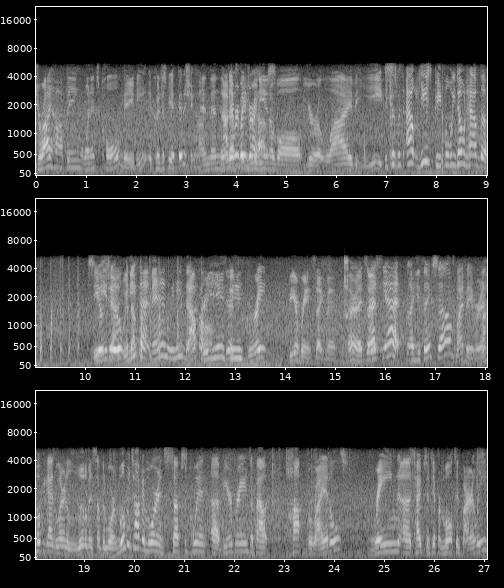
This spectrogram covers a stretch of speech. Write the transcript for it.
dry hopping when it's cold. Maybe it could just be a finishing hop. And then the not best everybody dry hops. of all, your live yeast. because without yeast, people, we don't have the we CO2. need that. We need that, man. We need that. Alcohol. Pretty Dude, great beer brain segment. All right, so Best yet. Uh, you think so? It's my favorite. I hope you guys learned a little bit something more. We'll be talking more in subsequent uh, beer brains about hop varietals, grain uh, types of different malted barley,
